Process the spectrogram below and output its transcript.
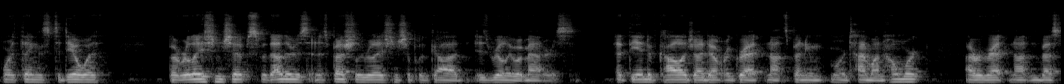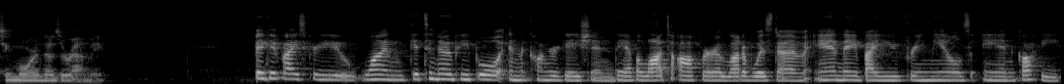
more things to deal with, but relationships with others and especially relationship with God is really what matters. At the end of college, I don't regret not spending more time on homework. I regret not investing more in those around me. Big advice for you. One, get to know people in the congregation. They have a lot to offer, a lot of wisdom, and they buy you free meals and coffee.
